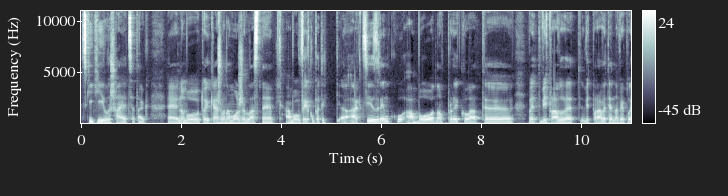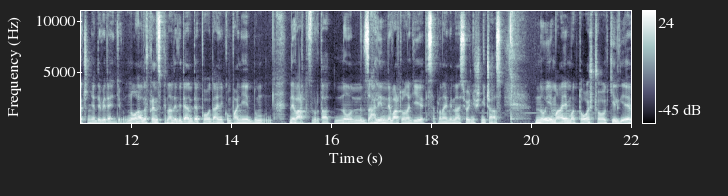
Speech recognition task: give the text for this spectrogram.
скільки їй лишається. так. Е, ну бо той кеш вона може власне або викупити акції з ринку, або, наприклад, е, відправити відправити на виплачення дивідендів. Ну, але в принципі на дивіденди по даній компанії не варто звертати. Ну, взагалі не варто надіятися, принаймні на сьогоднішній час. Ну і маємо то, що е,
